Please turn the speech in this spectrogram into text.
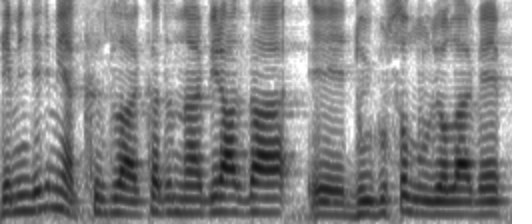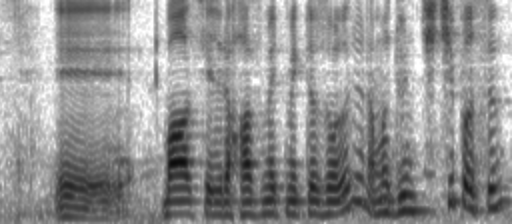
demin dedim ya kızlar kadınlar biraz daha e, duygusal oluyorlar ve e, bazı şeyleri hazmetmekte zorlanıyor ama dün Çiçipas'ın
